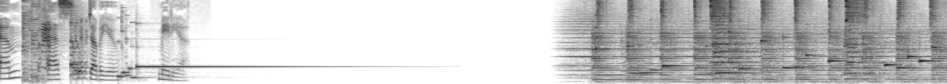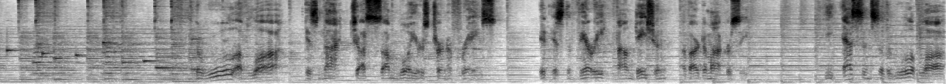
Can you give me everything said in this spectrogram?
MSW Media. The rule of law is not just some lawyer's turn of phrase. It is the very foundation of our democracy. The essence of the rule of law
